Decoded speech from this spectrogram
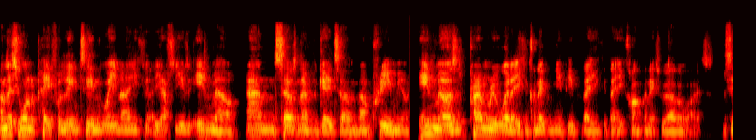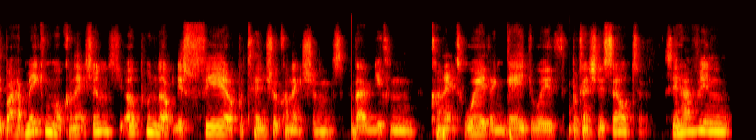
unless you want to pay for LinkedIn, where you know you, can, you have to use InMail and Sales Navigator and, and, Premium. InMail is a primary way that you can connect with new people that you that you can't connect with otherwise. See, by making more connections, you open up this sphere of potential connections that you can connect with, engage with, potentially sell to. See, having,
